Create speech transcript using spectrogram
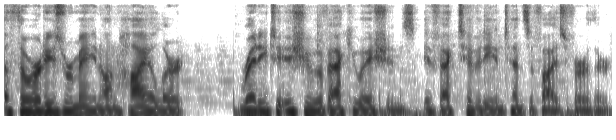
authorities remain on high alert, ready to issue evacuations if activity intensifies further.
